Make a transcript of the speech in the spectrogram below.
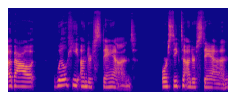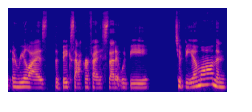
about will he understand or seek to understand and realize the big sacrifice that it would be to be a mom and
